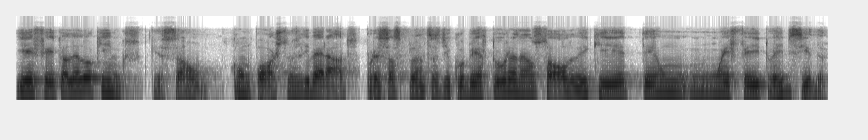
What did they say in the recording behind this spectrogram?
e efeito aleloquímicos, que são compostos liberados por essas plantas de cobertura no né, solo e que têm um, um efeito herbicida.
